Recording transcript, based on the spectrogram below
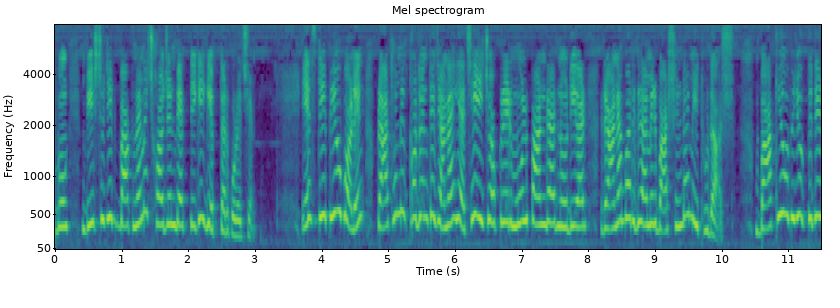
এবং বিশ্বজিৎ বাগ নামে ছজন ব্যক্তিকে গ্রেপ্তার করেছে। এসডিপিও বলেন, প্রাথমিক তদন্তে জানা গেছে এই চক্রের মূল পান্ডার নদিয়ার রানাবাদ গ্রামের বাসিন্দা মিঠু দাস। বাকি অভিযুক্তদের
